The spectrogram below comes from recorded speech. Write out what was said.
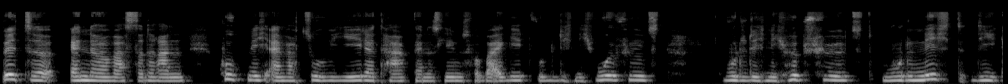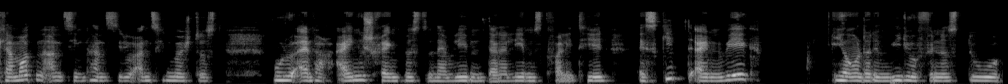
bitte ändere was daran. Guck nicht einfach zu, wie jeder Tag deines Lebens vorbeigeht, wo du dich nicht wohlfühlst, wo du dich nicht hübsch fühlst, wo du nicht die Klamotten anziehen kannst, die du anziehen möchtest, wo du einfach eingeschränkt bist in deinem Leben, deiner Lebensqualität. Es gibt einen Weg. Hier unter dem Video findest du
